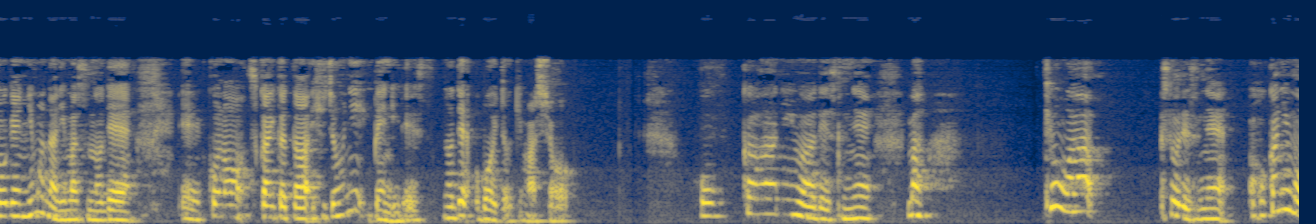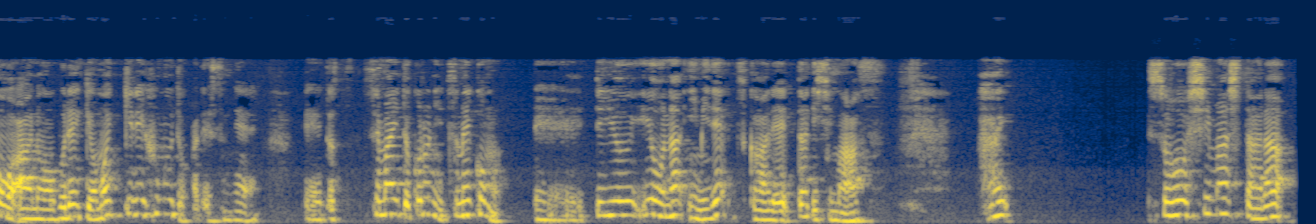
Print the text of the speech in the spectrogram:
表現にもなりますので、えー、この使い方、非常に便利です。ので、覚えておきましょう。他にはですね、まあ、今日は、そうですね、他にも、あの、ブレーキを思いっきり踏むとかですね、えっ、ー、と、狭いところに詰め込む。えー、っていうような意味で使われたりします。はい。そうしましたら、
